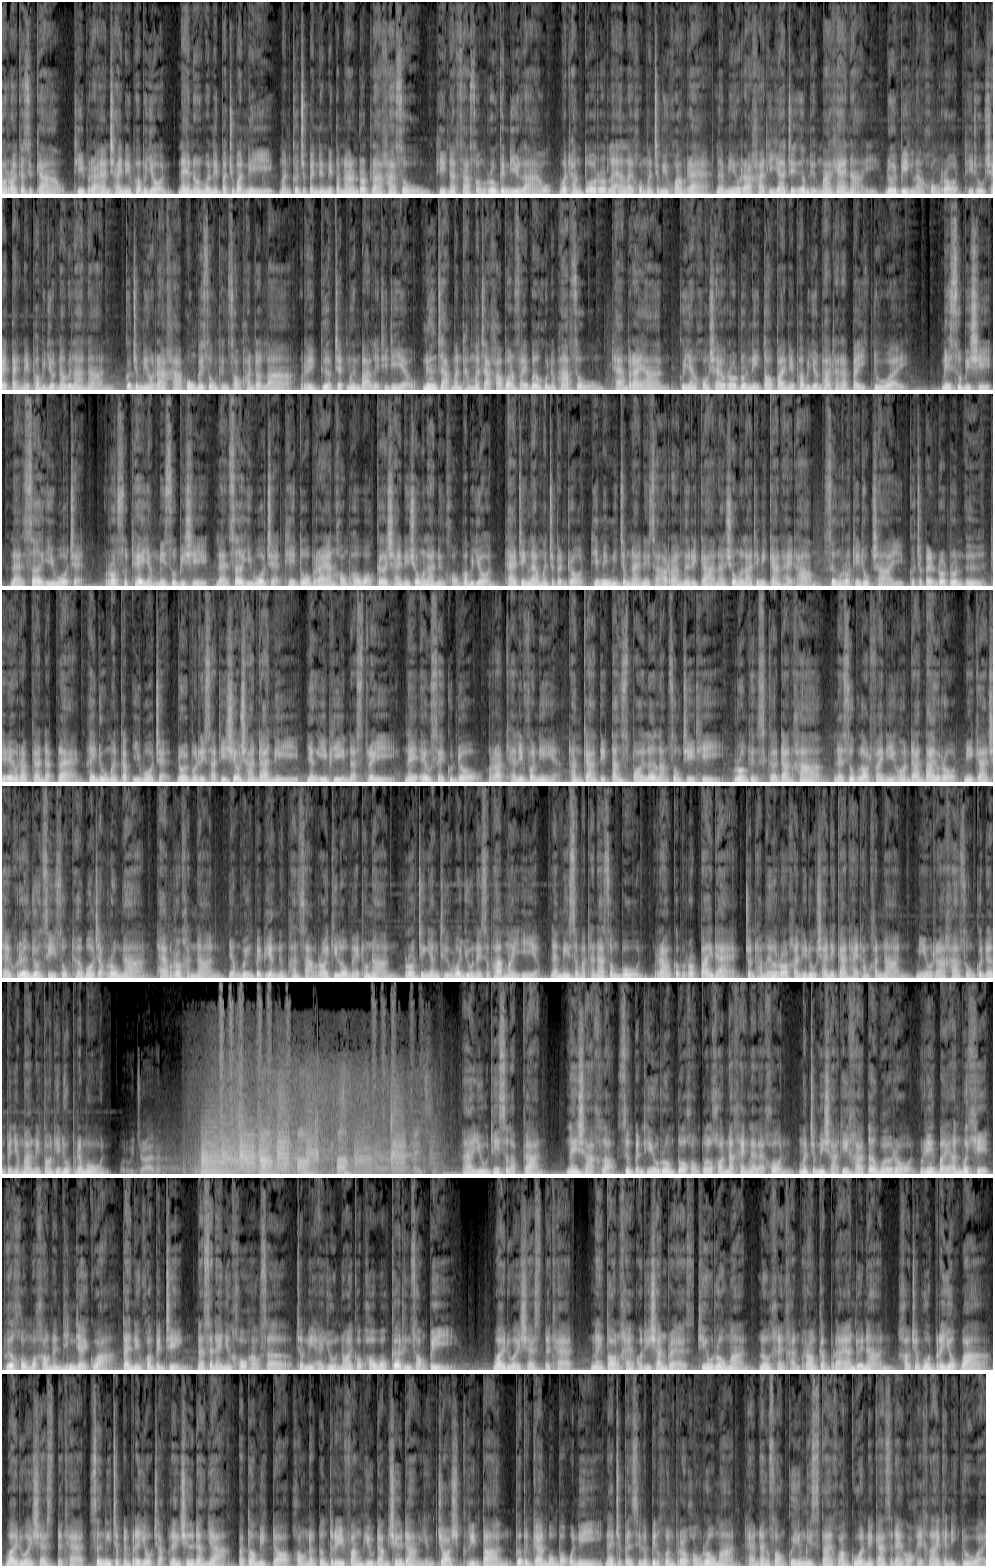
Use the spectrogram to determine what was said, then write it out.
1999 ที่ไบรอันใช้ในภาพยนตร์ แน่นอนว่าในปัจจุบันนี้มันก็จะเป็นหนึ่งในตำนานรถราคาสูง ที่นักสะสมรู้กันดีอยู่แล้ว ว่าทั้งตัวรถและอะไหล่ของมันจะมีความแรงและมีราคาที่ยากจะเอื้อมถึงมากแค่ไหน โดยปีกหลังของรถที่ถูกใช้แต่งในภาพยนตร์ณเวลานั้น ก็จะมีราคาพุ่งไปสูงถึง 2,000 ดอลลาร์หรือเกือบ 70,000 บาทเลยทีเดียว เนื่องจากมันทำมาจากคาร์บอนไฟเบอร์คุณภาพสูง แถมไบรอันก็ยังคงใช้รถรุ่นนี้ต่อไปในในภาพยนตร์ภาคถัดไปอีกด้วย Mitsubishi Lancer Evo 7 รถสุดเท่อย่าง Mitsubishi Lancer Evo 7ที่ตัวไบรอันของ Paul Walker ใช้ในช่วงเวลาหนึ่งของภาพยนตร์ แท้จริงแล้วมันจะเป็นรถที่ไม่มีจำหน่ายในสหรัฐอเมริกาณช่วงเวลาที่มีการถ่ายทำซึ่งรถที่ถูกใช้ก็จะเป็นรถรุ่นอื่น ที่ได้รับการดัดแปลง ให้ดูเหมือนกับ Evo 7โดยบริษัทที่เชี่ยวชาญด้านนี้อย่าง EP Industry ในเอลเซกุนโดรัฐแคลิฟอร์เนีย ทั้งการติดตั้งสปอยเลอร์หลังทรง GT รวมถึงสเกิร์ตด้านข้าง และซุกหลอดไฟนีออนด้านใต้รถ มีการใช้เครื่องยนต์4สูบเทอร์โบจากโรงงาน แถมรถคันนั้นยังวิ่งไปเพียง 1,300 กิโลเมตรเท่านั้น รถจึงยังถือว่าอยู่ในสภาพใหม่เอี่ยม และมีสมรรถนะสมบูรณ์ ราวกับรถป้ายแดง จนทำให้รถคันที่ถูกใช้ในการถ่ายทำคันนั้น มีราคาสูงกว่าเดิมเป็นอย่างมากในตอนที่ถูกประมูล What are we driving? อายุที่สลับกัน ในฉากคลับ ซึ่งเป็นที่รวมตัวของตัวละครนักแข่งหลาย ๆ คน มันจะมีฉากที่คาร์เตอร์เวอร์โรนเรียกไบอันว่าคิดเพื่อข่มว่าเขานั้นยิ่งใหญ่กว่า แต่ในความเป็นจริง นักแสดงอย่างโคลเฮาเซอร์ จะมีอายุน้อยกว่าพอลวอลเกอร์ถึง 2 ปี Why Do I Chase the Cat ในตอนแข่ง Audition Race ที่โรมันลงแข่งขันพร้อมกับไบรอันด้วยนั้น เขาจะพูดประโยคว่า Why do I chase the cat ซึ่งนี่จะเป็นประโยคจากเพลงชื่อดังอย่าง Atomic Dog ของนักดนตรีฟังผิวดำชื่อดังอย่างจอร์จคลินตันเพื่อเป็นการบ่งบอกว่านี้ น่าจะเป็นศิลปินคนโปรดของโรมันแถมทั้งสองก็ยังมีสไตล์ความกวนในการแสดงออกคล้ายๆกันอีกด้วย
